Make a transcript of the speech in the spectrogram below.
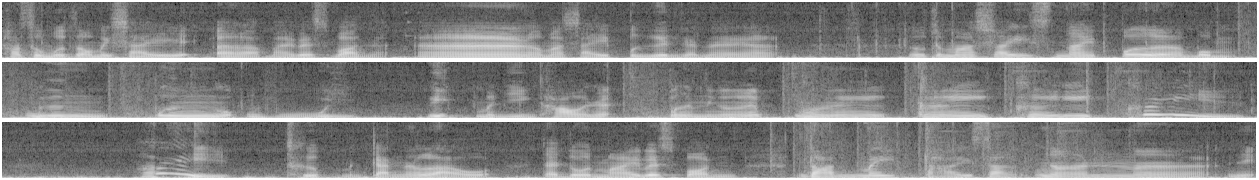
ถ้าสมมติเราไม่ใช้เอ่อไม้เวสบอลอะอ่าเรามาใช้ปืนกันนะฮะเราจะมาใช้สไนเปอร์นะผมปึ้งปึ้งโอ้โหเฮ้ยมันยิงเข้าเนี่ยปืนยังไงเฮ้ยเฮ้ยเฮ้ยเฮ้ยเฮ้ยถึบเหมือนกันนะเรา แต่โดนไม้เบสบอลดันไม่ตายซะงั้นน่ะนี่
